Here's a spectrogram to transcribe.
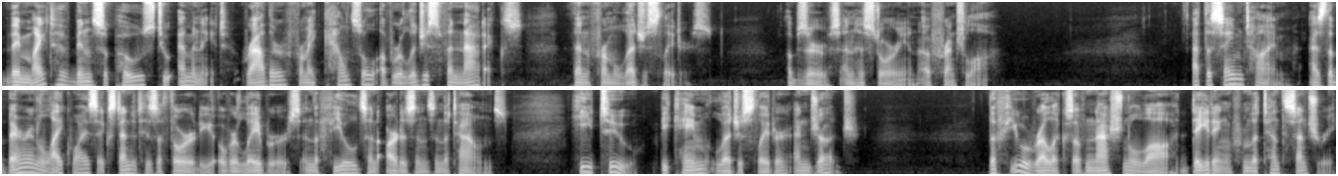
They might have been supposed to emanate rather from a council of religious fanatics than from legislators, observes an historian of French law. At the same time, as the baron likewise extended his authority over laborers in the fields and artisans in the towns, he too became legislator and judge. The few relics of national law dating from the 10th century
